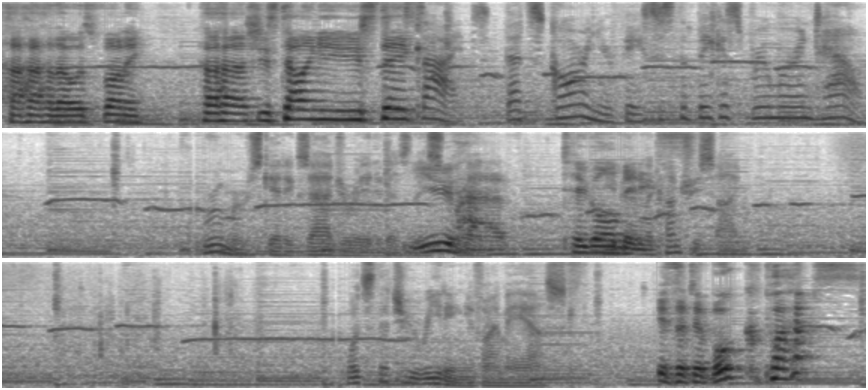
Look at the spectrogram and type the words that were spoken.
Haha, that was funny. Haha, she's telling you you stink. Besides, that scar on your face is the biggest rumor in town. Rumors get exaggerated as they You spread, have two gold even in the countryside. What's that you're reading, if I may ask? Is it a book, perhaps?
